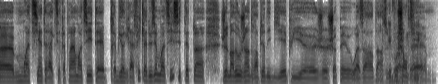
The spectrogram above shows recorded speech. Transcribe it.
euh, moitié interactif. La première moitié était très biographique. La deuxième moitié, c'était un... Je demandais aux gens de remplir des billets, puis euh, je chopais au hasard dans une Et vous boîte, chantiez je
